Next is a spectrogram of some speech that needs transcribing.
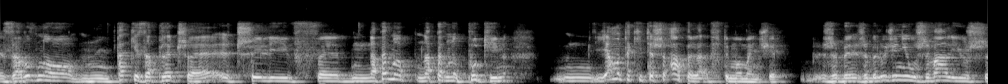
Y, Zarówno mm, takie zaplecze, czyli w, na, pewno, na pewno Putin. mm, Ja mam taki też apel w tym momencie, żeby, żeby ludzie nie używali już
